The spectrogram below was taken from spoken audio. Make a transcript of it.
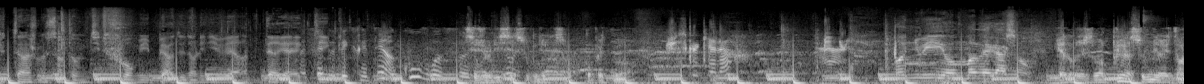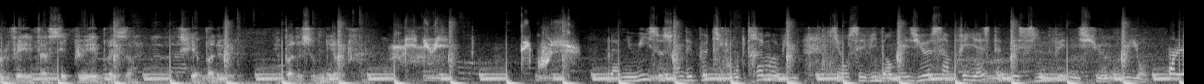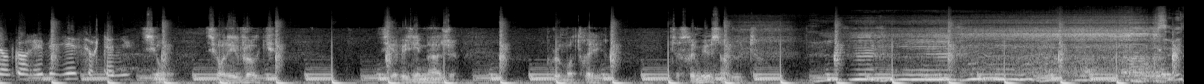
Putain, je me sens comme une petite fourmi perdue dans l'univers intergalactique. de décréter un couvre-feu. C'est joli ces souvenirs, ils sont complètement. Jusque quelle heure? Minuit. Bonne nuit au mauvais garçon. Et alors justement, plus un souvenir est enlevé, enfin, c'est plus il est présent. Parce qu'il n'y a pas de, il n'y a pas de souvenir. Minuit. Décousu. La nuit, ce sont des petits groupes très mobiles qui ont sévi dans Mézieux, Saint-Priest, Dessines, Vénissieux, Lyon. On est encore réveillé sur Canu. Si on, si on l'évoque, s'il y avait une image montrer, ça serait mieux sans doute.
